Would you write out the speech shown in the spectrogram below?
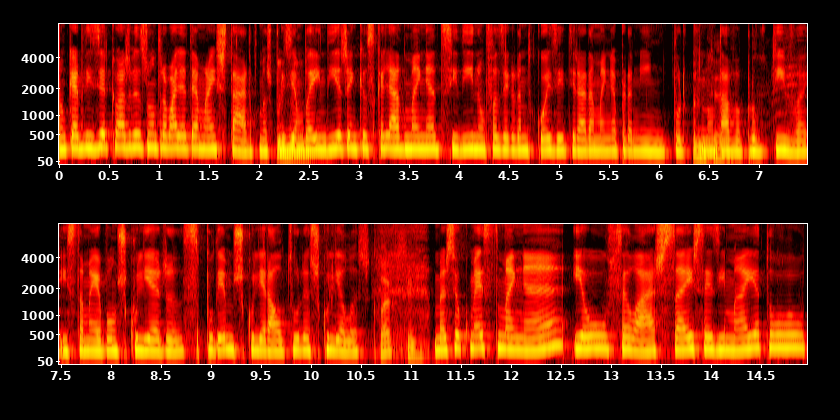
Não quer dizer que eu às vezes não trabalho até mais tarde, mas Uhum. por exemplo, é em dias em que eu se calhar de manhã decidi não fazer grande coisa e tirar a manhã para mim porque não Entendo. estava produtiva. Isso também é bom escolher, se podemos escolher a altura, escolhê-las. Claro que sim. Mas se eu começo de manhã, eu sei lá, às seis, seis e meia estou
